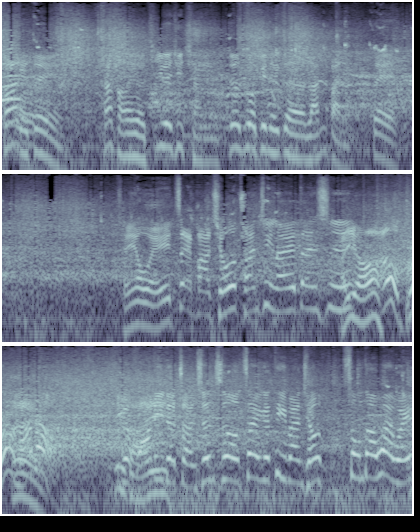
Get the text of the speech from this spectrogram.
对对，他反而有机会去抢就弱边的一个篮板。对，陈友伟再把球传进来，但是哎呦哦，不让拿到。一个华丽的转身之后，再一个地板球送到外围。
